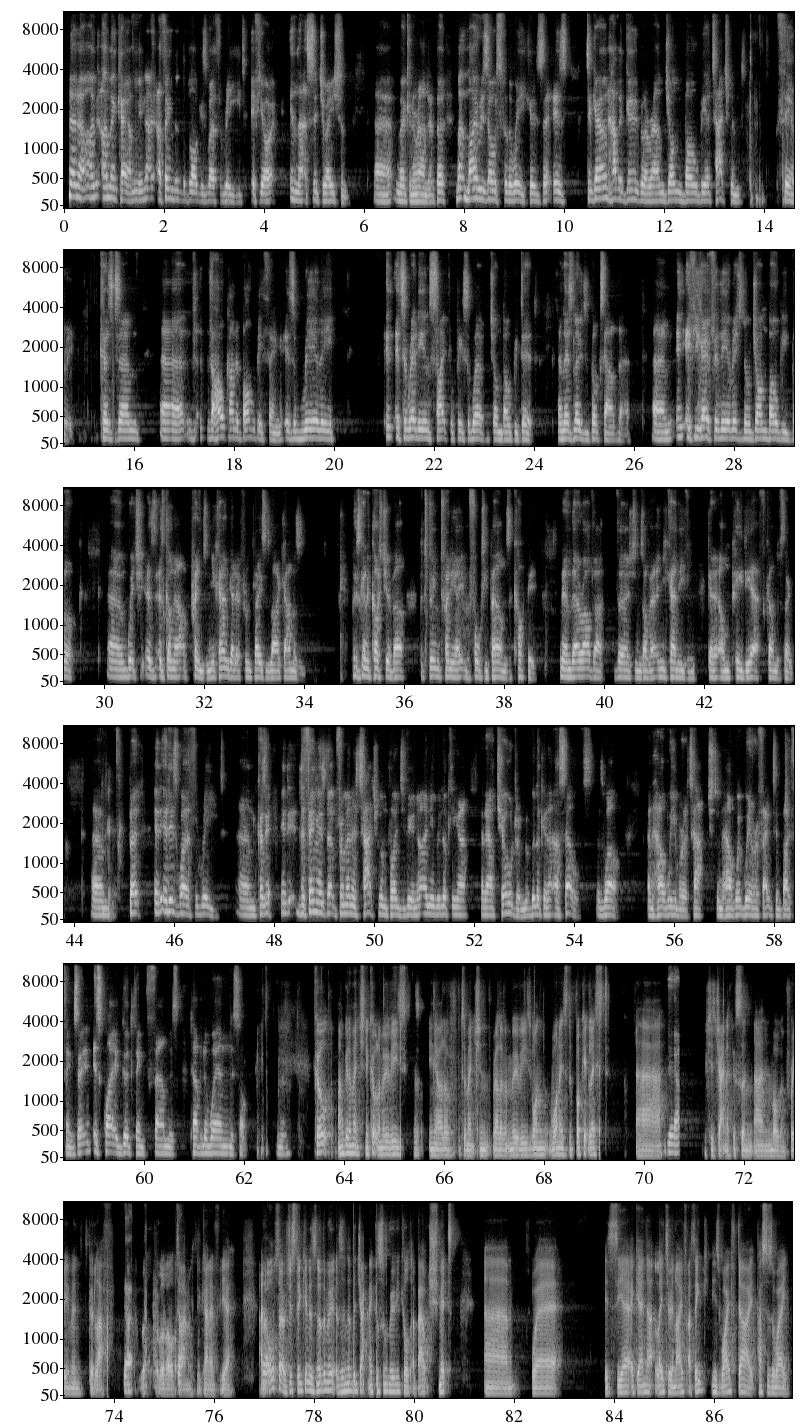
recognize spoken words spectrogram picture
No, no, I'm, I'm okay. I mean, I, I think that the blog is worth a read if you're in that situation, uh, murking around it. But my, my resource for the week is is to go and have a Google around John Bowlby attachment theory, because um, uh, th- the whole kind of Bowlby thing is a really it, it's a really insightful piece of work John Bowlby did, and there's loads of books out there. Um, if you go for the original John Bowlby book um, which has, has gone out of print, and you can get it from places like Amazon. But it's going to cost you about between twenty-eight and forty pounds a copy. And then there are other versions of it, and you can even get it on PDF kind of thing. Um, Okay. But it, it is worth a read because it, it, the thing is that from an attachment point of view, not only are we looking at, at our children, but we're looking at ourselves as well and how we were attached and how we're, we're affected by things. So it, it's quite a good thing for families to have an awareness of. You know. Cool. I'm going to mention a couple of movies. You know, I love to mention relevant movies. One, one is the Bucket List, uh, Yeah, which is Jack Nicholson and Morgan Freeman. Good laugh. Yeah. A couple of- old timers. It kind of yeah. And Yeah. also, I was just thinking, there's another movie, there's another Jack Nicholson movie called About Schmidt, um, where it's yeah again that later in life. I think his wife died, passes away,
